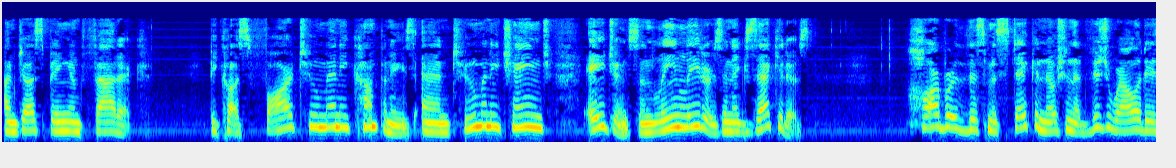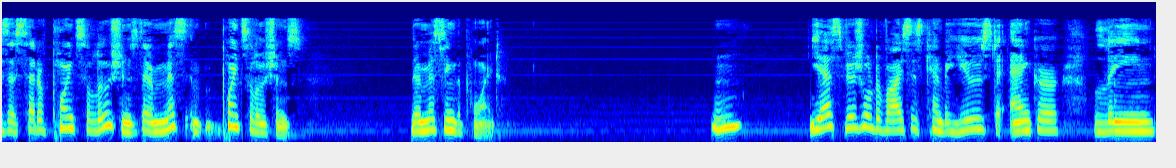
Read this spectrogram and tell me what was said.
I'm just being emphatic because far too many companies and too many change agents and lean leaders and executives harbor this mistaken notion that visuality is a set of point solutions. They're point solutions. They're missing the point. Hmm? Yes, visual devices can be used to anchor lean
